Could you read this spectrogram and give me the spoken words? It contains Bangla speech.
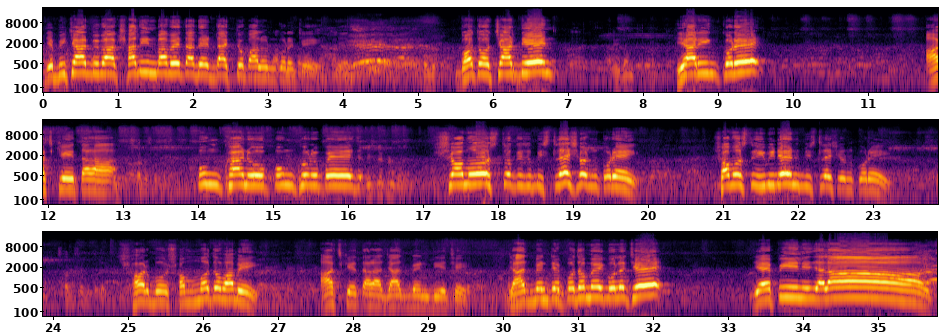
যে বিচার বিভাগ স্বাধীনভাবে তাদের দায়িত্ব পালন করেছে। গত চার দিন হিয়ারিং করে আজকে তারা পুঙ্খানুপুঙ্খরূপে সমস্ত কিছু বিশ্লেষণ করে, সমস্ত ইভিডেন্স বিশ্লেষণ করে সর্বসম্মতভাবে আজকে তারা জাজমেন্ট দিয়েছে। জাজমেন্টে প্রথমেই বলেছে যে অ্যাপিল ইজ অ্যালাউড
